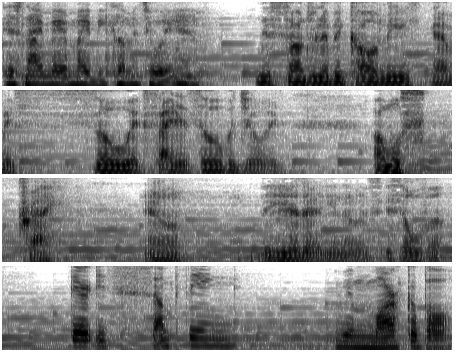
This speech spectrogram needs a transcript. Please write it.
this nightmare might be coming to an end. Miss Sandra Levick called me. I was so excited, so overjoyed. Almost cry. You know, to hear that, you know, it's, it's over. There is something remarkable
